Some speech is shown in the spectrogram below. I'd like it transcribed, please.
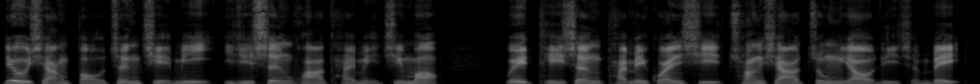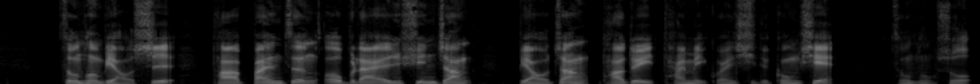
六项保证解密以及深化台美经贸，为提升台美关系创下重要里程碑。总统表示。他颁赠欧布莱恩勋章，表彰他对台美关系的贡献。总统说：“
